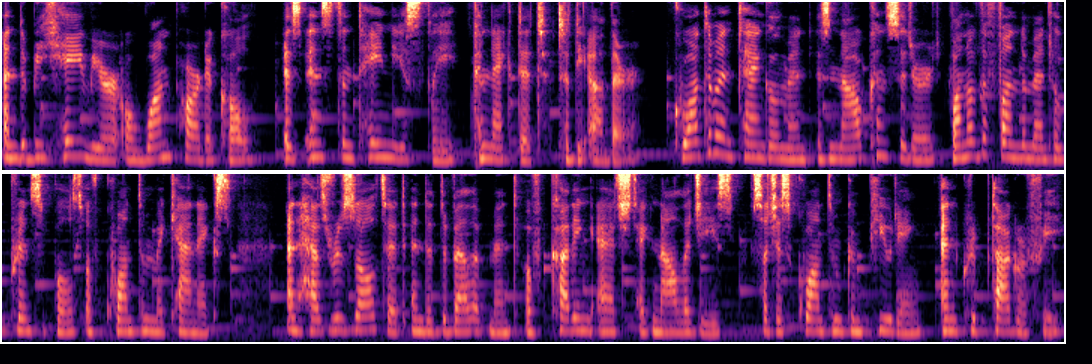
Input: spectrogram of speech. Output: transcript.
and the behavior of one particle is instantaneously connected to the other. Quantum entanglement is now considered one of the fundamental principles of quantum mechanics and has resulted in the development of cutting edge technologies such as quantum computing and cryptography.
